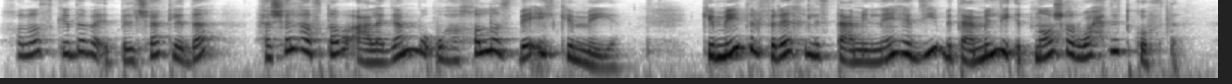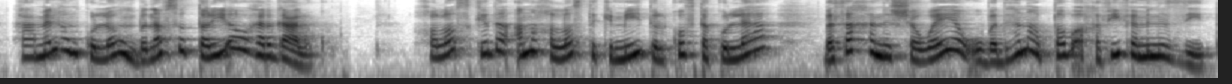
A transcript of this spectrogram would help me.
خلاص كده بقت بالشكل ده هشيلها في طبق على جنب وهخلص باقي الكمية. كمية الفراخ اللي استعملناها دي بتعمل لي 12 وحدة كفتة. هعملهم كلهم بنفس الطريقة وهرجع لكم. خلاص كده أنا خلصت كمية الكفتة كلها بسخن الشواية وبدهنها بطبقة خفيفة من الزيت.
